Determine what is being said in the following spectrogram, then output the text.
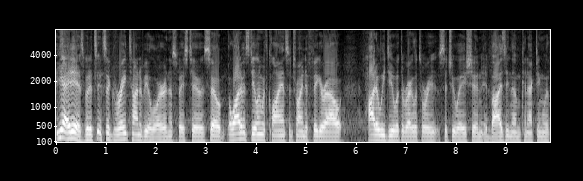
Yeah, it is, but it's, it's a great time to be a lawyer in this space too. So a lot of it's dealing with clients and trying to figure out how do we deal with the regulatory situation, advising them, connecting with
